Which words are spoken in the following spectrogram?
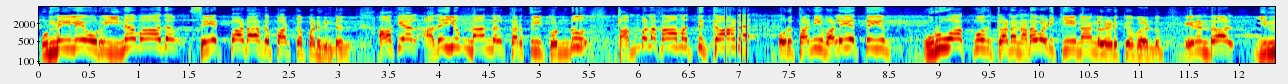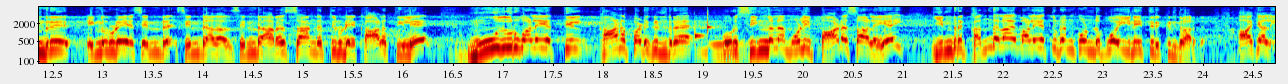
உண்மையிலே ஒரு இனவாத செயற்பாடாக பார்க்கப்படுகின்றது. ஆகையால் அதையும் நாங்கள் கருத்தில் கொண்டு தம்பலகாமத்துக்கான ஒரு தனி வளையத்தையும் உருவாக்குவதற்கான நடவடிக்கையை நாங்கள் எடுக்க வேண்டும். ஏனென்றால் இன்று எங்களுடைய சென்ற சென்ற அதாவது சென்ற அரசாங்கத்தினுடைய காலத்திலே மூதூர் வலயத்தில் காணப்படுகின்ற ஒரு சிங்கள மொழி பாடசாலையை இன்று கந்தலாய் வலயத்துடன் கொண்டு போய் இணைத்திருக்கின்றார்கள். ஆகையால்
